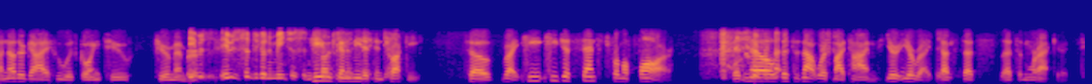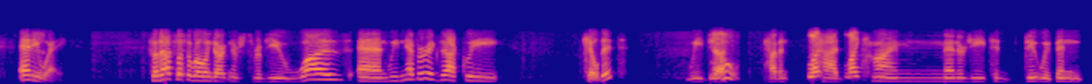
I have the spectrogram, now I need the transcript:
another guy who was going to, if you remember, He was he was simply going to meet us in he was Truckee, going to meet us in yeah. Truckee. So right, he he just sensed from afar that no, this is not worth my time. You're you're right. That's that's that's more accurate. Anyway, so that's what the Rolling Darkness revue was, and we never exactly killed it. We just no, haven't like had like time, energy to do. We've been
